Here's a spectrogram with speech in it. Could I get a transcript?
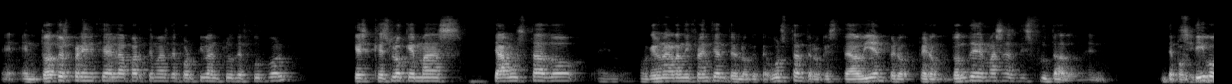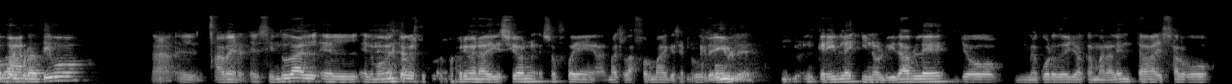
eh, en toda tu experiencia en la parte más deportiva en club de fútbol, ¿qué es, qué es lo que más te ha gustado? Eh, porque hay una gran diferencia entre lo que te gusta, entre lo que se te da bien, pero, pero ¿dónde más has disfrutado? ¿En deportivo, corporativo? A ver, sin duda el, momento que estuvo en la primera división, eso fue además la forma de que se produjo. Increíble. Increíble, inolvidable. Yo me acuerdo de ello a cámara lenta. Es algo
